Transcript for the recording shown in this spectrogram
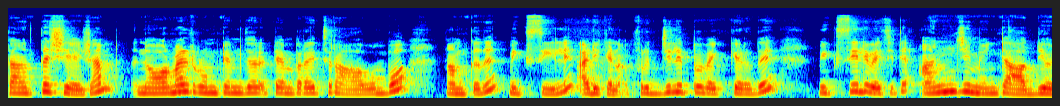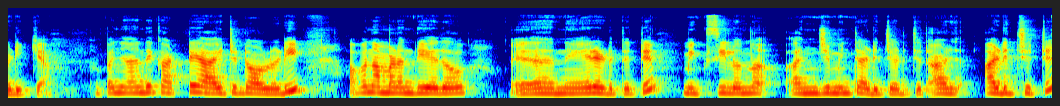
തണുത്ത ശേഷം നോർമൽ റൂം ടെമ്പർ ടെമ്പറേച്ചർ ആവുമ്പോൾ നമുക്കത് മിക്സിയിൽ അടിക്കണം. ഫ്രിഡ്ജിൽ ഇപ്പോൾ വെക്കരുത്. മിക്സിയിൽ വെച്ചിട്ട് അഞ്ച് മിനിറ്റ് ആദ്യം അടിക്കാം അപ്പം ഞാനിത് കട്ടയായിട്ടുണ്ട് ഓൾറെഡി അപ്പോൾ നമ്മൾ എന്ത് ചെയ്തു? നേരെ എടുത്തിട്ട് മിക്സിയിലൊന്ന് അഞ്ച് മിനിറ്റ് അടിച്ചടിച്ചിട്ട് അടിച്ചിട്ട്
